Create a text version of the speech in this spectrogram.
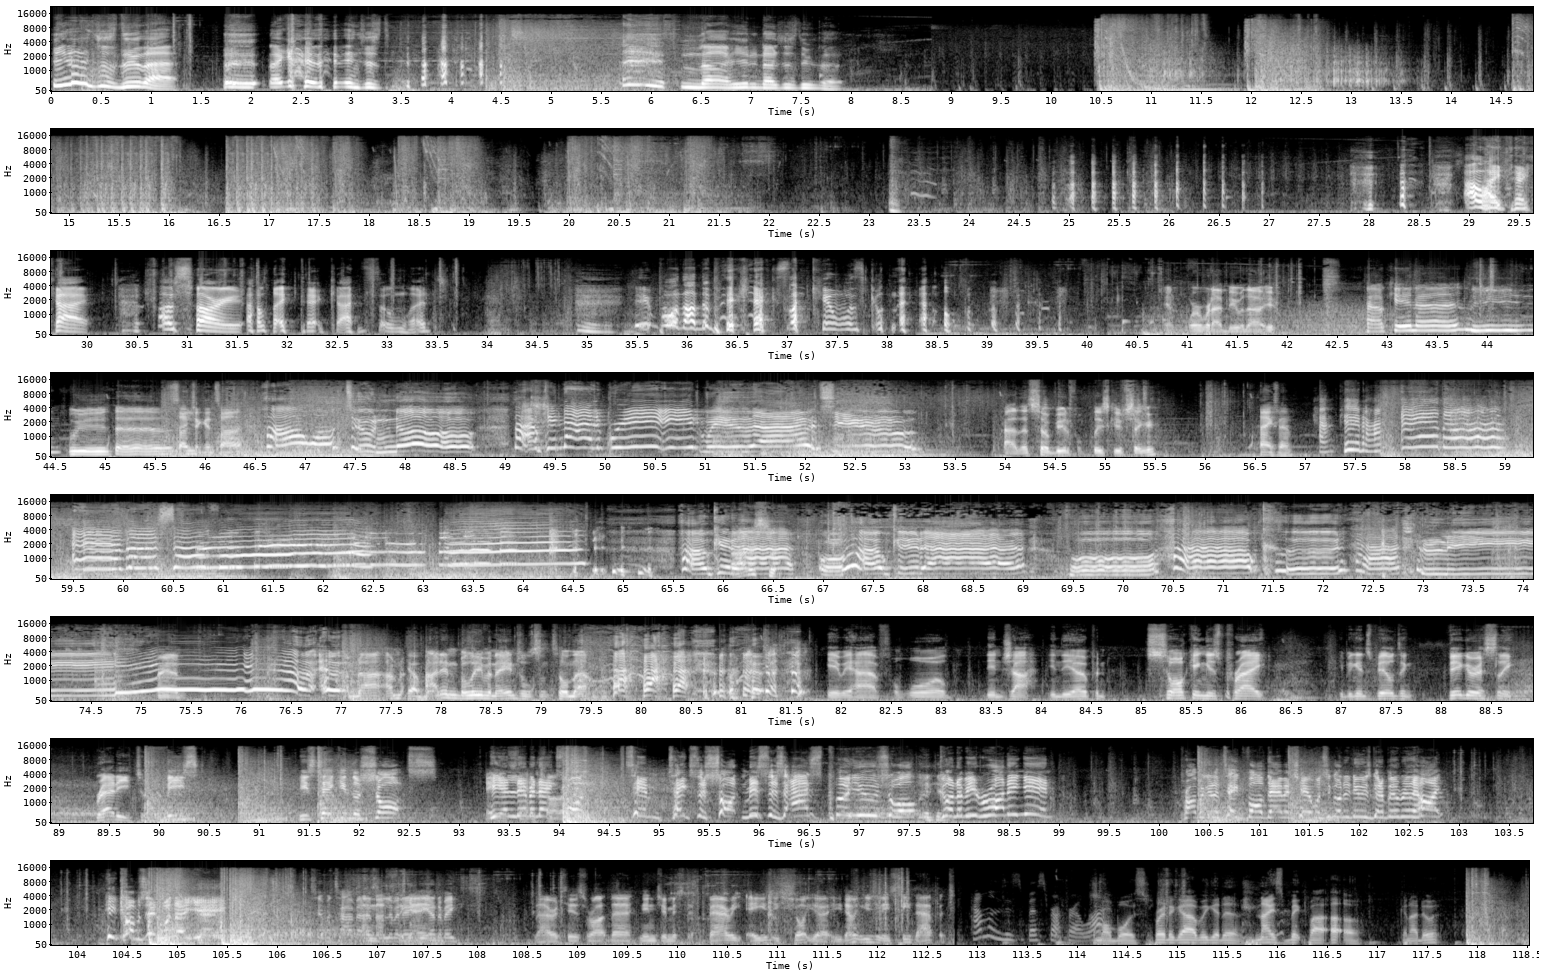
he didn't just do that. That didn't just. nah, he did not just do that. I like that guy. I'm sorry. I like that guy so much. He pulled out the pickaxe like it was gonna help. And where would I be without you? How can I live without? Such a good song. I want to know how can I breathe without you? Ah, that's so beautiful. Please keep singing. Thanks, man. How can I How could Honestly- I? Oh, how could I? Oh, how could I leave? Man. I'm not. I'm. Yo. I didn't believe in angels until now. Here we have a wild ninja in the open, stalking his prey. He begins building vigorously, ready to feast. He's taking the shots. He eliminates one. Tim takes the shot, misses as per usual. gonna be running in. Probably gonna take fall damage here. What's he gonna do? He's gonna build really high. He comes in with a yeet. Tim and Tam has And that's the eliminated the enemy. There it is right there. Ninja missed it. Very easy shot. You, you don't usually see that, but Hamlinz is the best spot for a lot. Come on, boys. Pray to God we get a nice big pot. Uh oh. Can I do it?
